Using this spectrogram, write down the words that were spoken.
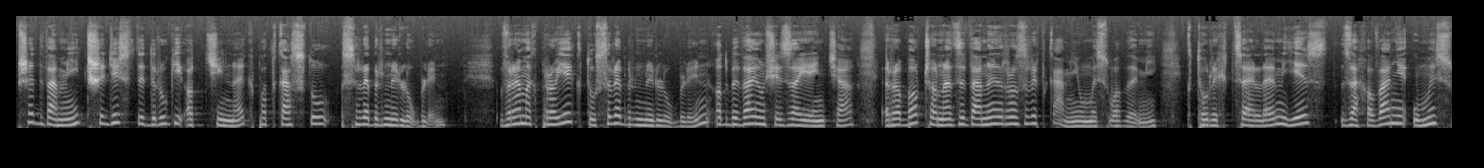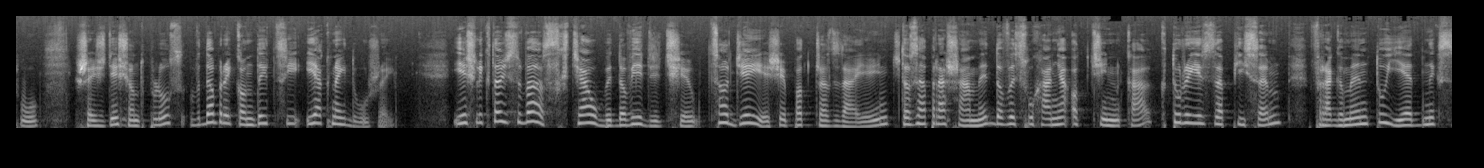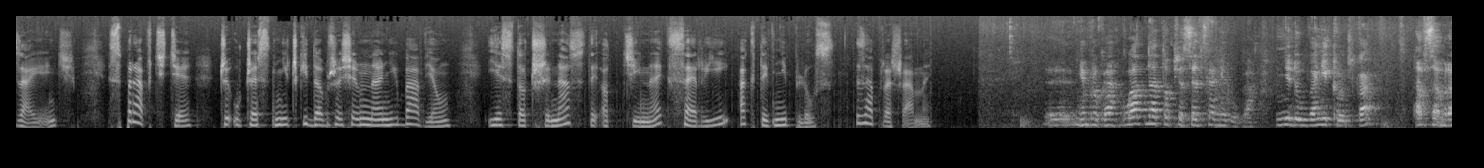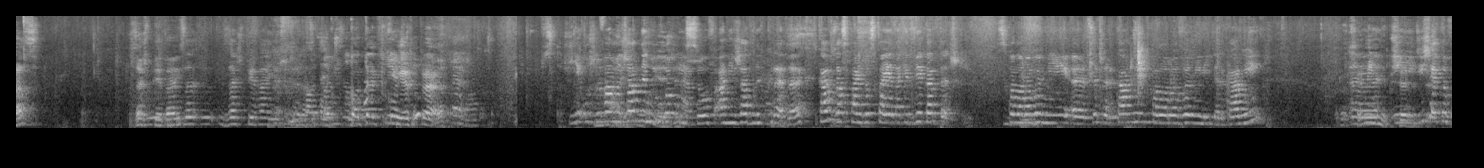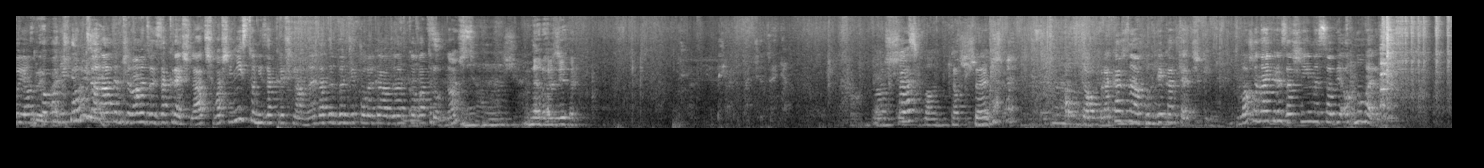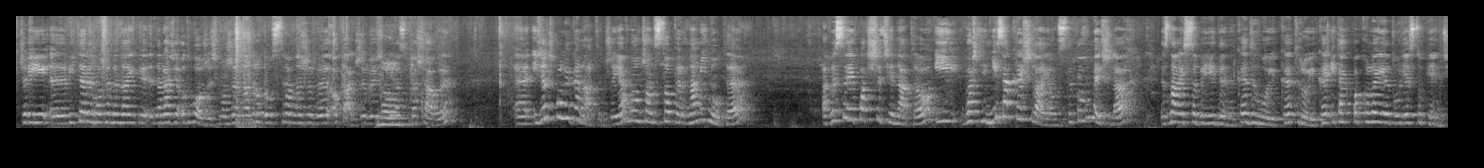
Przed Wami 32 odcinek podcastu Srebrny Lublin. W ramach projektu Srebrny Lublin odbywają się zajęcia roboczo nazywane rozrywkami umysłowymi, których celem jest zachowanie umysłu 60 plus w dobrej kondycji jak najdłużej. Jeśli ktoś z Was chciałby dowiedzieć się, co dzieje się podczas zajęć, to zapraszamy do wysłuchania odcinka, który jest zapisem fragmentu jednych z zajęć. Sprawdźcie, czy uczestniczki dobrze się na nich bawią. Jest to trzynasty odcinek serii Aktywni Plus. Zapraszamy. Y, Nie mruga. Ładna to piosenka niedługa. Niedługa, nie krótka. A w sam raz? Zaśpiewaj. zaśpiewaj jeszcze raz. Koteczku jeszcze. Nie używamy żadnych długopisów ani żadnych kredek. Każda z Pań dostaje takie dwie karteczki z kolorowymi e, cyferkami, kolorowymi literkami. E, I dzisiaj to wyjątkowo nie polega na tym, że mamy coś zakreślać. Właśnie nic tu nie zakreślamy, na tym będzie polegała dodatkowa trudność. Na razie tak. Proszę. Dobrze. Dobra, każda ma po dwie karteczki. Może najpierw zacznijmy sobie od numerów. Czyli e, litery możemy najpierw, na razie odłożyć, może na drugą stronę, żeby, o tak, żeby się No. nie rozpraszały. E, I rzecz polega na tym, że ja włączam stoper na minutę, a Wy sobie patrzycie na to i właśnie nie zakreślając, tylko w myślach, znaleźć sobie jedynkę, dwójkę, trójkę i tak po kolei do 25.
